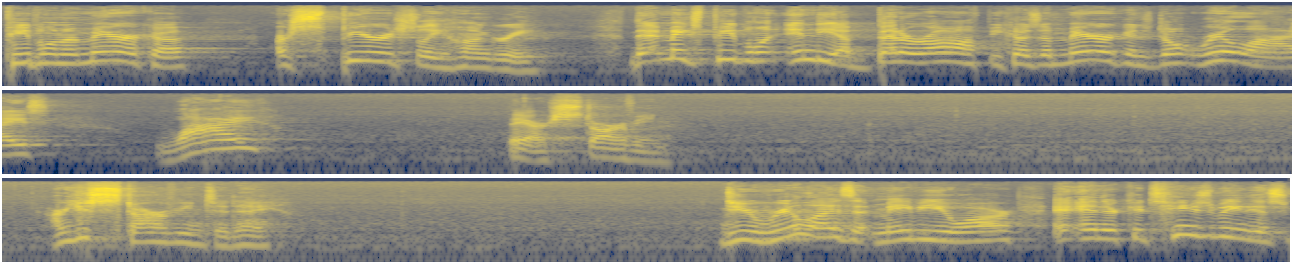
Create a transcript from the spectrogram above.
People in America are spiritually hungry. That makes people in India better off because Americans don't realize why they are starving. Are you starving today? Do you realize that maybe you are? And, and there continues to be this,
